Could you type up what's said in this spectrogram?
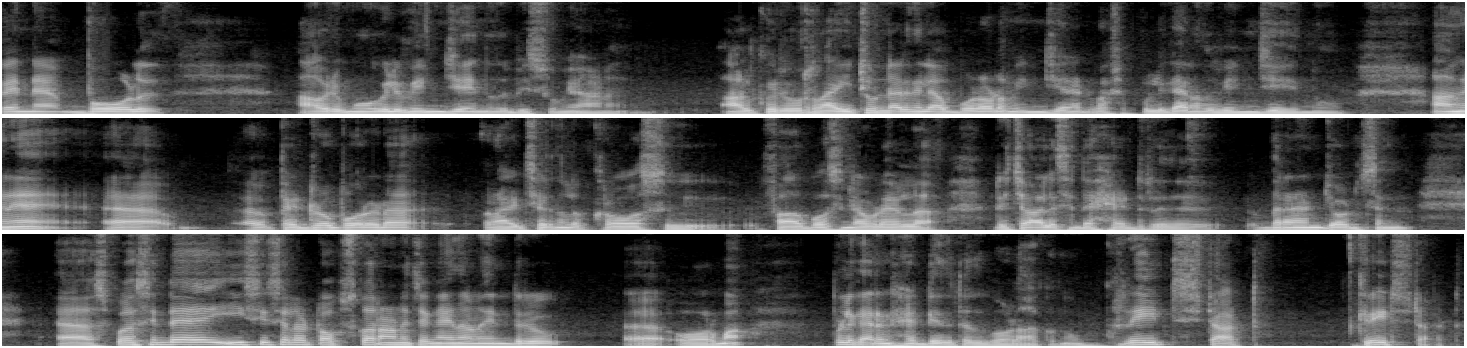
പിന്നെ ബോൾ ആ ഒരു മൂവിൽ വിൻ ചെയ്യുന്നത് ബിസുമയാണ്. ആൾക്കൊരു റൈറ്റ് ഉണ്ടായിരുന്നില്ല ബോൾ അവിടെ വിൻ ചെയ്യാനായിട്ട് പക്ഷേ പുള്ളിക്കാരൻ അത് വിൻ ചെയ്യുന്നു. അങ്ങനെ പെഡ്രോ പോറയുടെ റൈറ്റ് സൈഡിൽ ക്രോസ് ഫാർബോസിന്റെ അവിടെയുള്ള റിച്ചാലിസിന്റെ ഹെഡർ ബ്രാൻ ജോൺസൺ സ്പേഴ്സിന്റെ ഈ സീസണിലെ ടോപ്പ് സ്കോറാണ് ചെങ്ങായി എന്നാണ് എന്റെ ഒരു ഓർമ്മ. പുള്ളിക്കാരൻ ഹെഡ് ചെയ്തിട്ട് അത് ഗോളാക്കുന്നു ഗ്രേറ്റ് സ്റ്റാർട്ട് ഗ്രേറ്റ് സ്റ്റാർട്ട്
